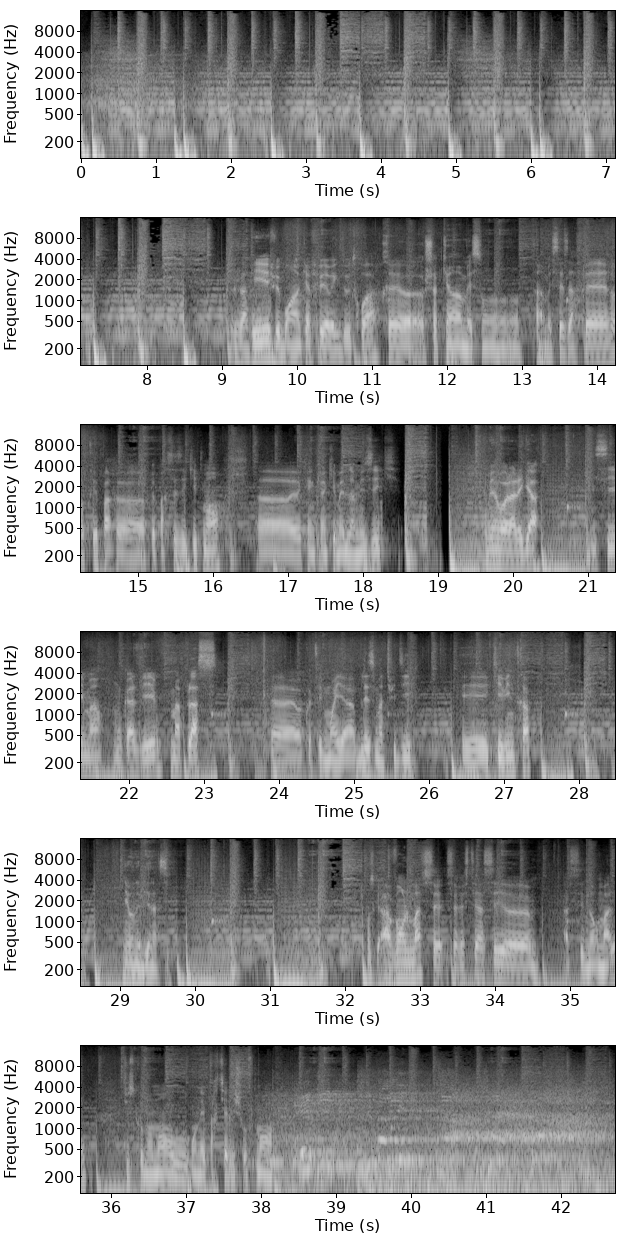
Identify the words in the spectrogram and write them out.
J'arrive, je vais boire un café avec deux, trois. Après, euh, chacun met, son, enfin, met ses affaires, prépare, euh, prépare ses équipements. Euh, quelqu'un qui met de la musique. Et eh bien voilà, les gars. Ici, ma, mon casier, ma place. à côté de moi, il y a Blaise Matuidi et Kevin Trapp. Et on est bien assis. Je pense qu'avant le match, c'est resté assez, assez normal jusqu'au moment où on est parti à l'échauffement.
